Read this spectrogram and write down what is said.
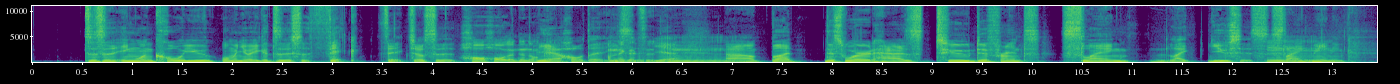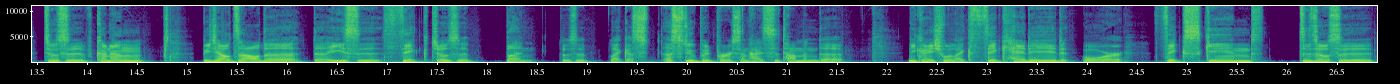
这是英文口语，我们有一个字是 thick，thick 就是厚厚的那种，yeah 厚的意思那个字，yeah，呃、uh, but This word has two different slang like uses, slang meaning，、嗯、就是可能比较糟的的意思，thick 就是笨，就是 like a a stupid person，还是他们的，你可以说 like thick-headed or thick-skinned，这就是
